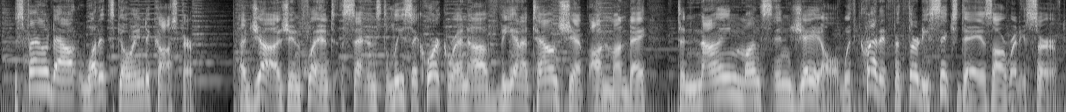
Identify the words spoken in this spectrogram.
has found out what it's going to cost her. A judge in Flint sentenced Lisa Corcoran of Vienna Township on Monday to nine months in jail with credit for 36 days already served.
